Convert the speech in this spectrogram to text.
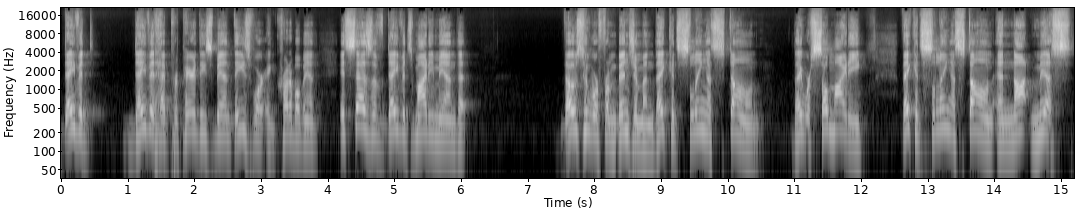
David David had prepared these men. These were incredible men. It says of David's mighty men that those who were from Benjamin, they could sling a stone. They were so mighty, they could sling a stone and not miss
